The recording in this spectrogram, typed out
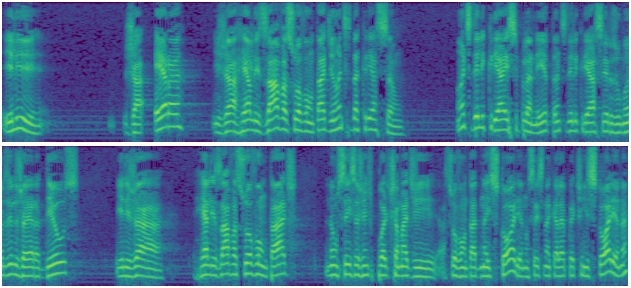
Ele já era e já realizava a sua vontade antes da criação. Antes dele criar esse planeta, antes dele criar seres humanos, ele já era Deus, ele já realizava a sua vontade. Não sei se a gente pode chamar de a sua vontade na história, não sei se naquela época tinha história, né?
